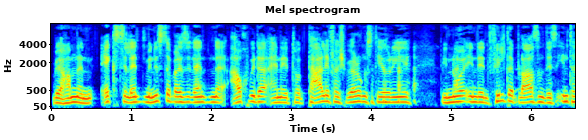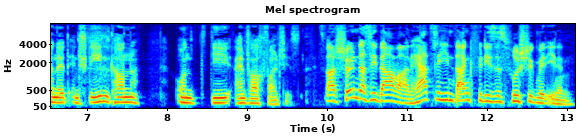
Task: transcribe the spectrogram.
Wir haben einen exzellenten Ministerpräsidenten, auch wieder eine totale Verschwörungstheorie, die nur in den Filterblasen des Internet entstehen kann und die einfach falsch ist. Es war schön, dass Sie da waren. Herzlichen Dank für dieses Frühstück mit Ihnen.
